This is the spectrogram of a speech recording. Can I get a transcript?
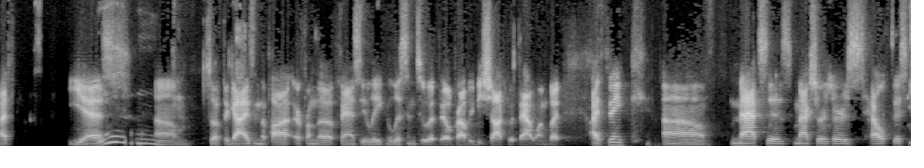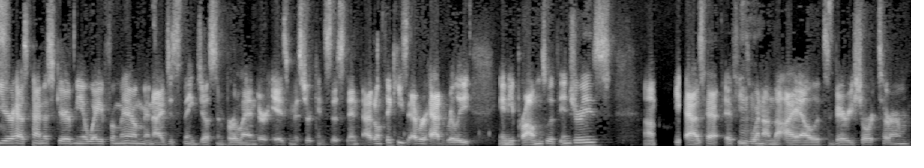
I, yes. Um, so if the guys in the pot or from the fantasy league listen to it, they'll probably be shocked with that one. But I think uh, Max's Max Scherzer's health this year has kind of scared me away from him, and I just think Justin Verlander is Mr. Consistent. I don't think he's ever had really any problems with injuries. He has had if he's mm-hmm. went on the IL, it's very short term.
